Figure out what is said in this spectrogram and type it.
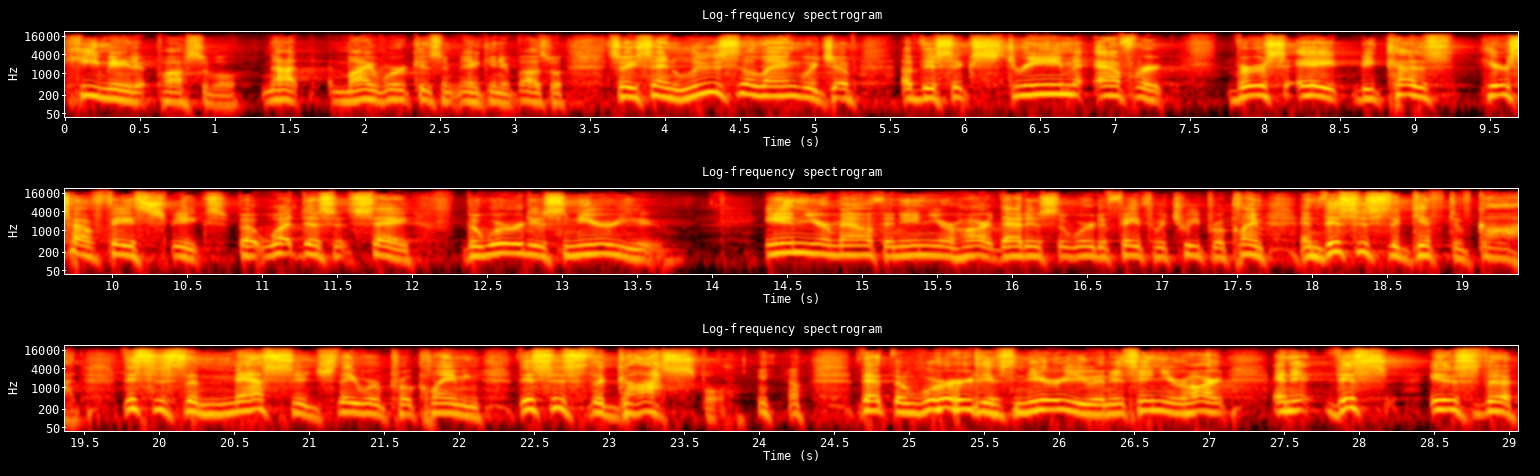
He made it possible, not my work isn't making it possible. So he's saying, lose the language of, of this extreme effort. Verse 8, because here's how faith speaks. But what does it say? The word is near you in your mouth and in your heart. That is the word of faith which we proclaim. And this is the gift of God. This is the message they were proclaiming. This is the gospel, you know, that the word is near you and it's in your heart. And it, this is the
